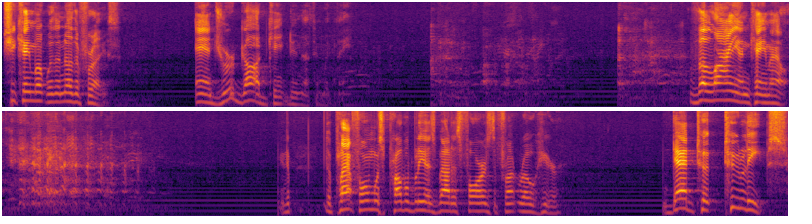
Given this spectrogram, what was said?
She came up with another phrase and your God can't do nothing with me. The lion came out. The platform was probably about as far as the front row here. Dad took two leaps.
